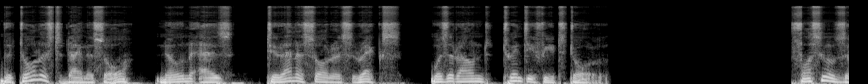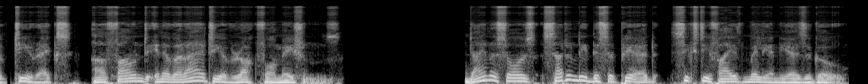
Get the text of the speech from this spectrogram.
The tallest dinosaur, known as Tyrannosaurus rex was around 20 feet tall. Fossils of T-Rex are found in a variety of rock formations. Dinosaurs suddenly disappeared 65 million years ago.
